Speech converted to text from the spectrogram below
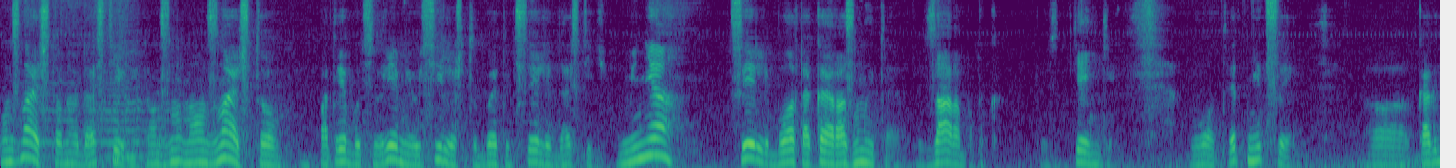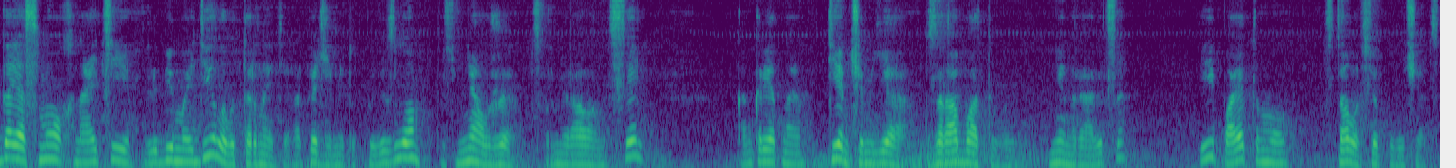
Он знает, что он ее достигнет, он, но он знает, что потребуется время и усилия, чтобы этой цели достичь. У меня цель была такая размытая, заработок, то есть деньги. Вот, это не цель. А, когда я смог найти любимое дело в интернете, опять же мне тут повезло, то есть у меня уже сформировалась цель конкретная, тем, чем я зарабатываю, мне нравится, и поэтому стало все получаться.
